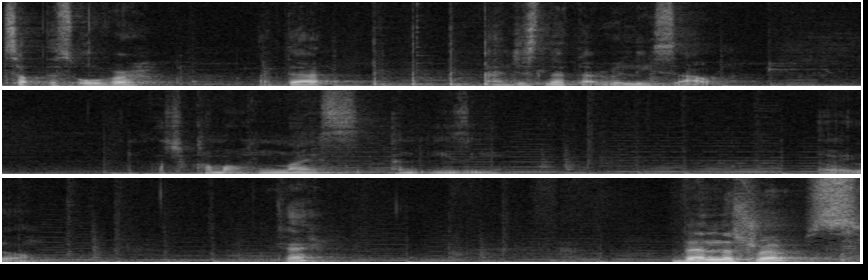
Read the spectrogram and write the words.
top this over like that. and just let that release out. That should come out nice and easy. There we go. Okay? Then the shrimps,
